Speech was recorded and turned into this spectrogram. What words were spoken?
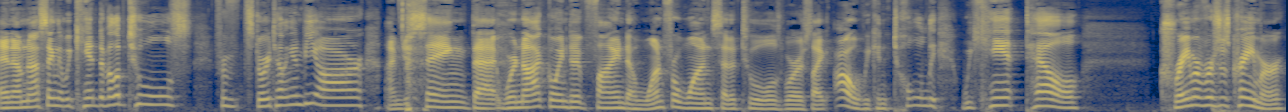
And I'm not saying that we can't develop tools for storytelling in VR. I'm just saying that we're not going to find a one for one set of tools where it's like, oh, we can totally, we can't tell Kramer versus Kramer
